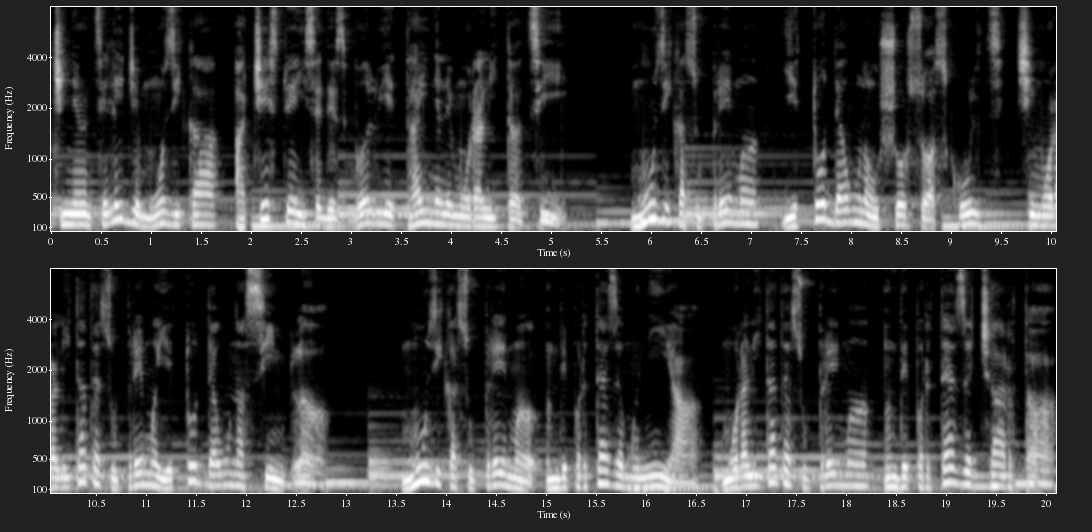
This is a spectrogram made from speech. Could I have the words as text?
Cine înțelege muzica, acestuia îi se dezvăluie tainele moralității. Muzica supremă e totdeauna ușor să o asculți și moralitatea supremă e totdeauna simplă. Muzica supremă îndepărtează mânia, moralitatea supremă îndepărtează cearta.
